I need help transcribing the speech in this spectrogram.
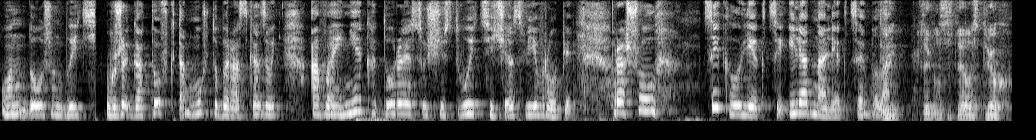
он должен быть уже готов к тому, чтобы рассказывать о войне, которая существует сейчас в Европе. Прошел цикл лекций или одна лекция была? Три. Цикл состоял из трех.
